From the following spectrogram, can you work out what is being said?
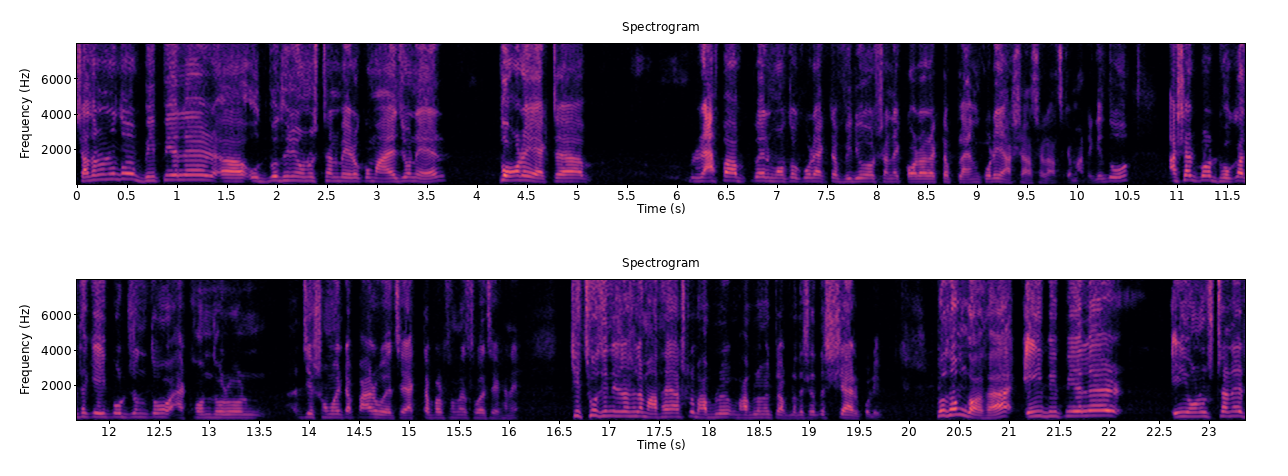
সাধারণত বিপিএল এর উদ্বোধনী অনুষ্ঠান বা এরকম আয়োজনের পরে একটা র্যাপ আপের মতো করে একটা ভিডিও ওখানে করার একটা প্ল্যান করেই আসা আসলে আজকে মাঠে। কিন্তু আসার পর ঢোকা থেকে এই পর্যন্ত এখন ধরুন যে সময়টা পার হয়েছে, একটা পারফরমেন্স হয়েছে এখানে, কিছু জিনিস আসলে মাথায় আসলো ভাবলো, ভাবলাম একটু আপনাদের সাথে শেয়ার করি। প্রথম কথা, এই বিপিএল এর এই অনুষ্ঠানের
